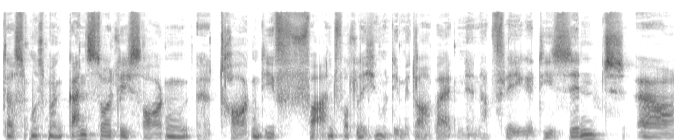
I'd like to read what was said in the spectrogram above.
das muss man ganz deutlich sagen, äh, tragen die Verantwortlichen und die Mitarbeitenden in der Pflege. Die sind äh,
